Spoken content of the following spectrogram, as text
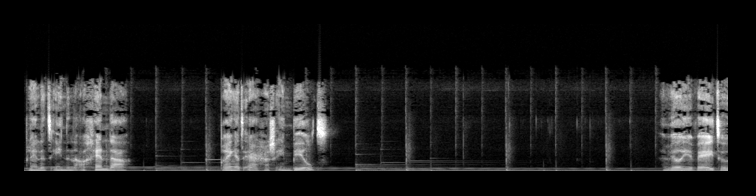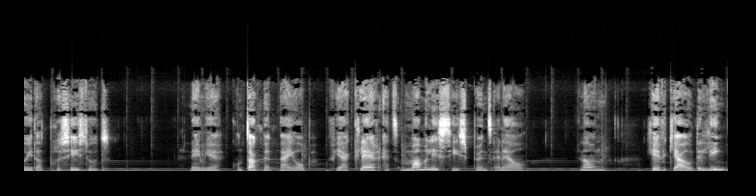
Plan het in een agenda. Breng het ergens in beeld. En wil je weten hoe je dat precies doet? Neem je contact met mij op via claire.mammalistisch.nl en dan geef ik jou de link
